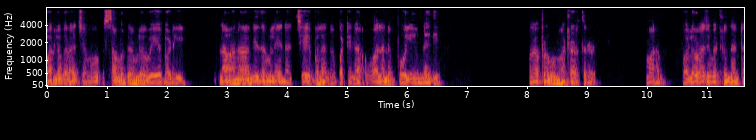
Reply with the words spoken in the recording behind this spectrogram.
పర్లోక రాజ్యము సముద్రంలో వేయబడి నానా విధములైన చేపలను పట్టిన వలను పోలి ఉన్నది. మన ప్రభు మాట్లాడుతున్నాడు. మనం పర్లోక రాజ్యం ఎట్లుందంట?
